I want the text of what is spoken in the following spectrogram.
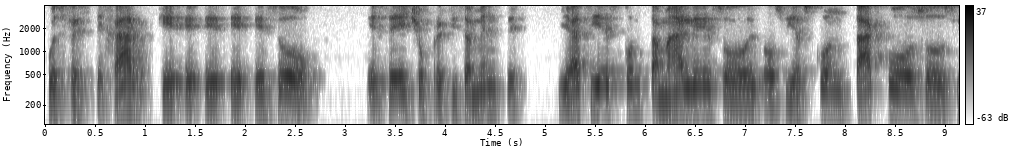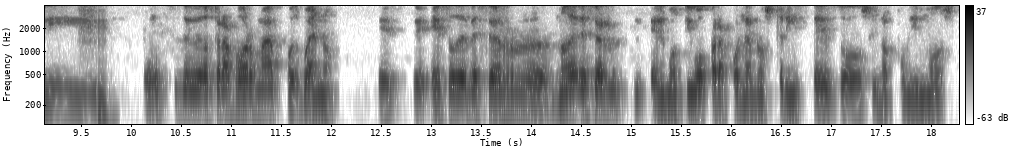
pues festejar que e, e, e, eso, ese hecho precisamente. Ya si es con tamales o, o si es con tacos o si es de otra forma, pues bueno, este, eso debe ser, no debe ser el motivo para ponernos tristes o si no pudimos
